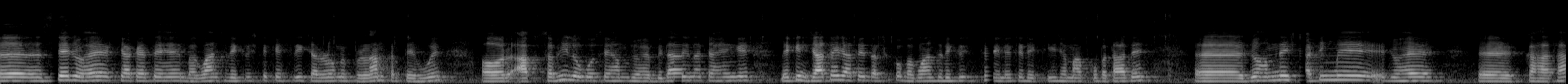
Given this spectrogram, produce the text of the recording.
से जो है, क्या कहते हैं, भगवान श्री कृष्ण के श्री चरणों में प्रणाम करते हुए और आप सभी लोगों से हम जो है विदा लेना चाहेंगे। लेकिन जाते जाते दर्शकों, भगवान श्री कृष्ण से रिलेटेड एक चीज़ हम आपको बता दें। जो हमने स्टार्टिंग में जो है कहा था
